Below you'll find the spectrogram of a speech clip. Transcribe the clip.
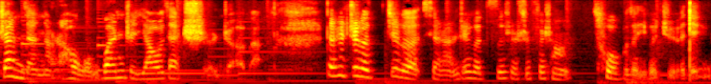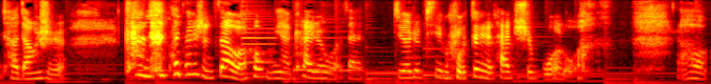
站在那儿，然后我弯着腰在吃，你知道吧？但是这个这个显然这个姿势是非常错误的一个决定。他当时看他当时在我后面看着我在撅着屁股对着他吃菠萝，然后，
